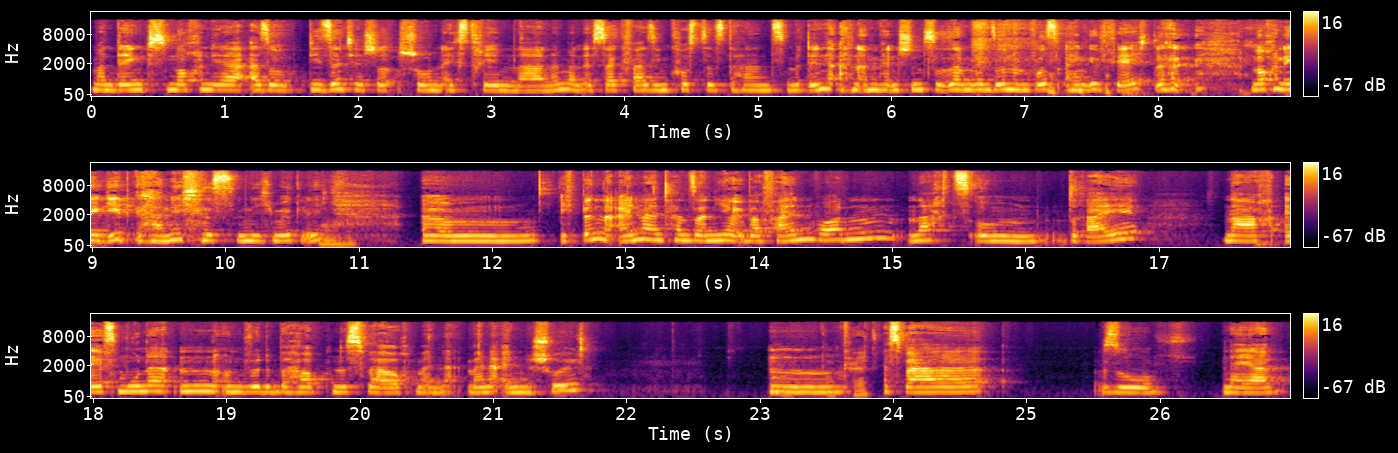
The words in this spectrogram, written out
man denkt noch näher, also die sind ja schon extrem nah, ne? Man ist da quasi in Kussdistanz mit den anderen Menschen zusammen in so einem Bus eingefärcht. noch näher geht gar nicht, ist nicht möglich. Mhm. Ähm, ich bin einmal in Tansania überfallen worden, nachts um drei, nach elf Monaten und würde behaupten, es war auch meine, meine eigene Schuld. Mhm, okay. Es war so naja,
